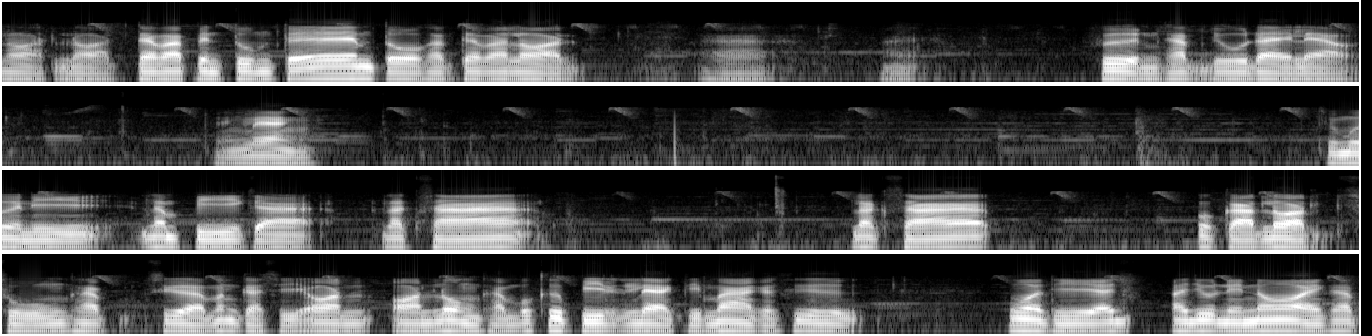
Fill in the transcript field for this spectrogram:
หลอดหลอด แต่ว่าเป็นตุ่มเต็มโตครับ แต่ว่าหลอดอ่าฟื้นครับอยู่ได้แล้วแข็งแรงชั่วมือนี้ลำปีกะรักษา รักษาโอกาสรอดสูงครับ เสื้อมันกะสีอ่อนอ่อนลงครับก็คือปีแรกๆที่มากก็คือ หัวที่อายุน้อยครับ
